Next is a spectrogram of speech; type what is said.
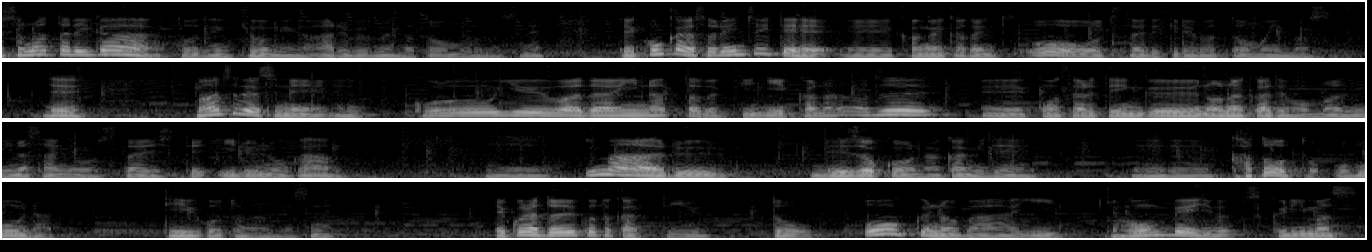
そのあたりが当然興味がある部分だと思うんですね。で今回はそれについて、え考え方をお伝えできればと思います。でまずですねこういう話題になった時に必ず、えコンサルティングの中でもまず皆さんにお伝えしているのが、え今ある冷蔵庫の中身で、え勝とうと思うなっていうことなんですね。でこれはどういうことかっていうと多くの場合ホームページを作ります、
